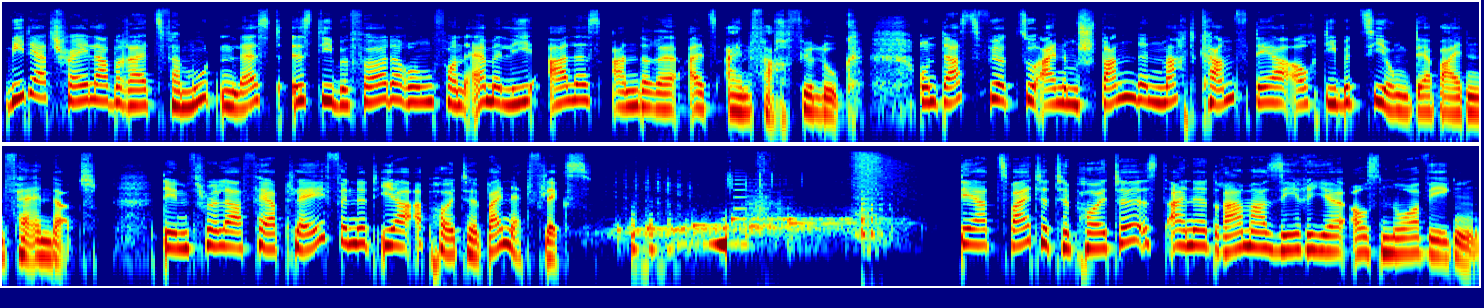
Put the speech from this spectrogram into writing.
Wie der Trailer bereits vermuten lässt, ist die Beförderung von Emily alles andere als einfach für Luke. Und das führt zu einem spannenden Machtkampf, der auch die Beziehung der beiden verändert. Den Thriller Fair Play findet ihr ab heute bei Netflix. Der zweite Tipp heute ist eine Dramaserie aus Norwegen.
